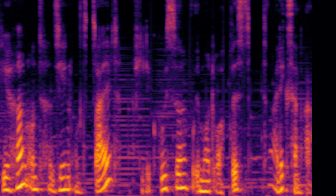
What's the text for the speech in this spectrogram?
Wir hören und sehen uns bald. Viele Grüße, wo immer du auch bist. Alexandra.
